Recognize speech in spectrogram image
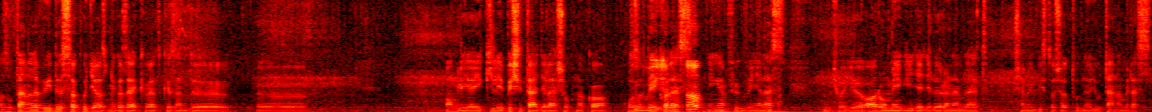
Az utána levő időszak ugye az még az elkövetkezendő angliai kilépési tárgyalásoknak a hozadéka Függvénye. lesz. Aha. Igen, függvénye lesz. Úgyhogy arról még így egyelőre nem lehet semmi biztosat tudni, hogy utána mi lesz.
